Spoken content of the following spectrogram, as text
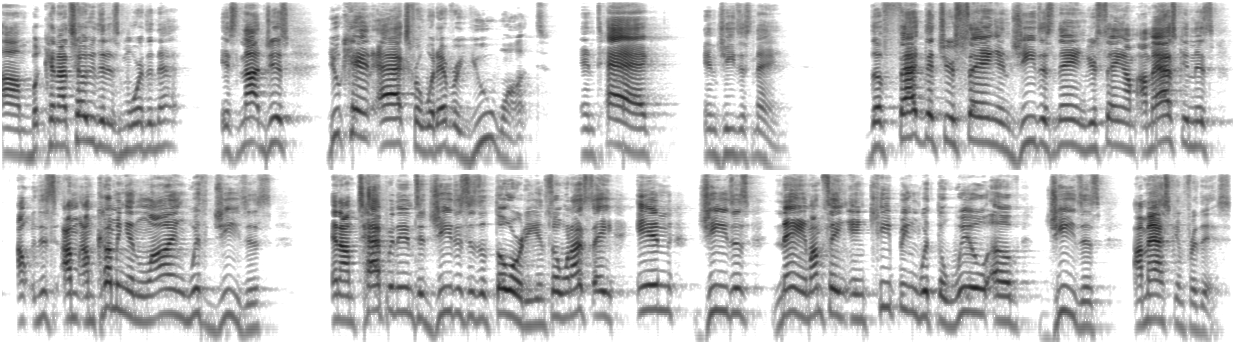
Um, but can I tell you that it's more than that? It's not just, you can't ask for whatever you want and tag in Jesus' name. The fact that you're saying in Jesus' name, you're saying, I'm, I'm asking this, uh, this I'm, I'm coming in line with Jesus and I'm tapping into Jesus' authority. And so when I say in Jesus' name, I'm saying in keeping with the will of Jesus, I'm asking for this.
